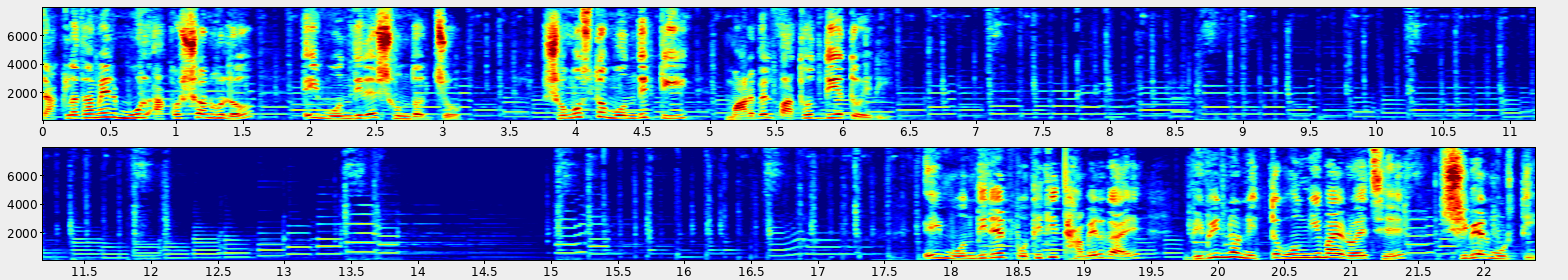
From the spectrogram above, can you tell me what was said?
চাকলাধামের মূল আকর্ষণ হলো এই মন্দিরের সৌন্দর্য। সমস্ত মন্দিরটি মার্বেল পাথর দিয়ে তৈরি। এই মন্দিরের প্রতিটি থামের গায়ে বিভিন্ন নৃত্যভঙ্গিমায় রয়েছে শিবের মূর্তি।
